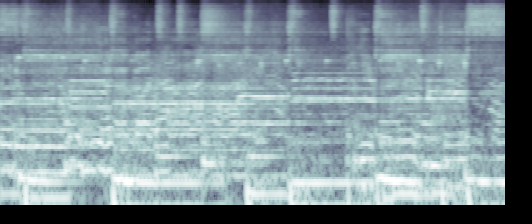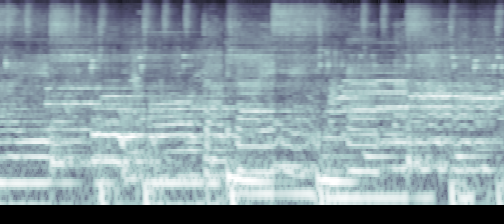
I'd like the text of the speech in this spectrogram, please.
ไปดูก็ได้ยิ้มดีใจผู้ออกจากใจกันได้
